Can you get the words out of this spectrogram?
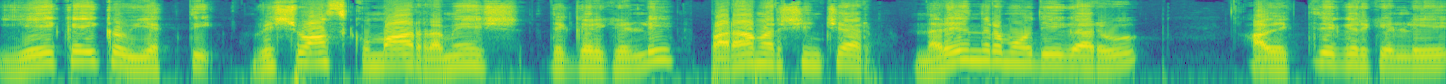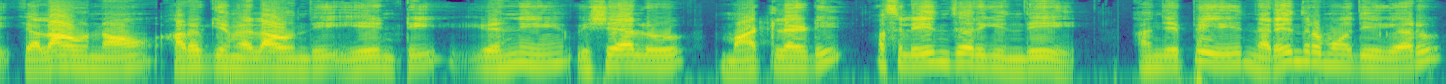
ఏకైక వ్యక్తి విశ్వాస్ కుమార్ రమేష్ దగ్గరికి వెళ్ళి పరామర్శించారు. నరేంద్ర మోదీ గారు ఆ వ్యక్తి దగ్గరికి వెళ్ళి ఎలా ఉన్నావు? ఆరోగ్యం ఎలా ఉంది? ఏంటి? ఇవన్నీ విషయాలు మాట్లాడి అసలు ఏం జరిగింది? అని చెప్పి నరేంద్ర మోదీ గారు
